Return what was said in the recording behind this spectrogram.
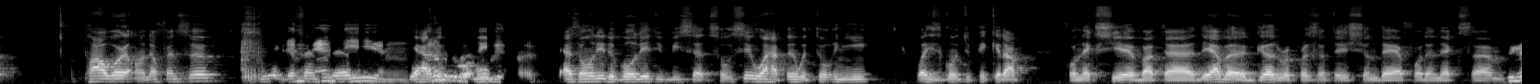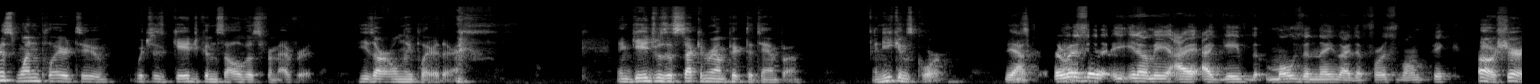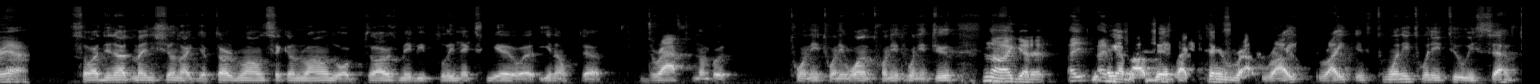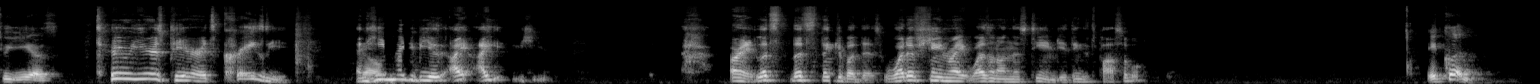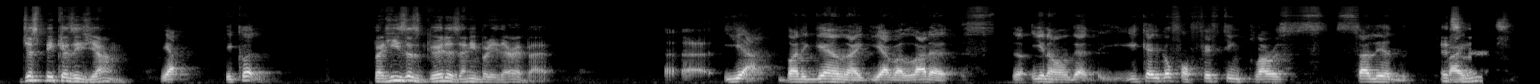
power on offensive, defensive. Andy and Yeah, I don't the know the goalie. as only the goalie to be set. So see what happened with Tourigny, what he's going to pick it up for next year. But uh, they have a good representation there for the next. Um, we miss one player too, which is Gage Goncalves from Everett. He's our only player there. and Gage was a second round pick to Tampa. And he can score. Yeah, there is a you know I mean I I gave the, most the name like the first round pick. Oh, sure, yeah. So I did not mention like the third round, second round, or players maybe play next year, or you know the draft number 2021, 2022. No, I get it. I, You I think about this, like saying right, right, right? It's 2022. We still have two years. two years, Pierre. It's crazy, and No. he might be. I. I. He, all right, let's let's think about this. What if Shane Wright wasn't on this team? Do you think it's possible? It could, Just because he's young, yeah, it could, but he's as good as anybody there. I bet. Uh, yeah. But again, like you have a lot of, you know, that you can go for 15 players solid. It's Right. nuts.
